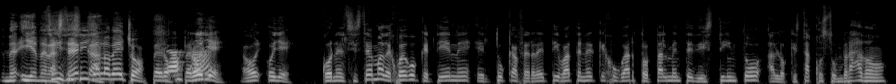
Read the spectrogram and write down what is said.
En el- Y en el Sí, sí, Azteca. sí, ya lo había hecho. Pero, Ajá. pero oye, oye, con el sistema de juego que tiene el Tuca Ferretti, va a tener que jugar totalmente distinto a lo que está acostumbrado.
